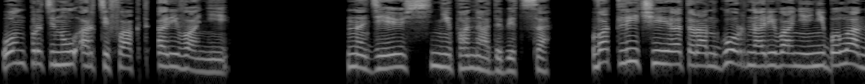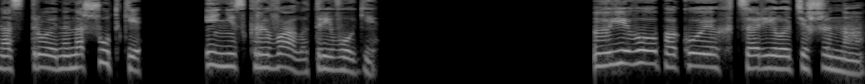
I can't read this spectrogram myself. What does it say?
он протянул артефакт Оривании. «Надеюсь, не понадобится». В отличие от Рангорна, Оривания не была настроена на шутки и не скрывала тревоги. В его покоях царила тишина.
